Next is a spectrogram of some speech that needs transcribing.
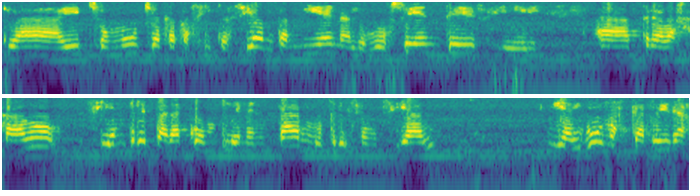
que ha hecho mucha capacitación también a los docentes, eh, ha trabajado siempre para complementar lo presencial y algunas carreras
